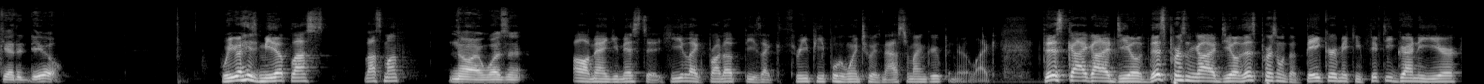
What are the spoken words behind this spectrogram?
get a deal. Were you at his meetup last last month? No, I wasn't. Oh man, you missed it. He like brought up these like three people who went to his mastermind group and they're like, this guy got a deal, this person got a deal, this person was a baker making 50 grand a year,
